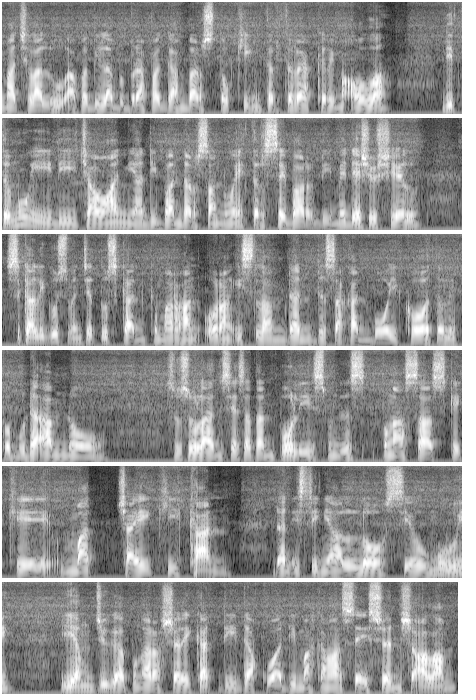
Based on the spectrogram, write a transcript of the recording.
Mac lalu apabila beberapa gambar stalking tertera kerima Allah ditemui di cawangannya di Bandar Sanwe tersebar di media sosial sekaligus mencetuskan kemarahan orang Islam dan desakan boykot oleh pemuda AMNO. Susulan siasatan polis pengasas KK Mat Chai Ki Khan dan istrinya Lo Siew Mui yang juga pengarah syarikat didakwa di Mahkamah Session Shah Alam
